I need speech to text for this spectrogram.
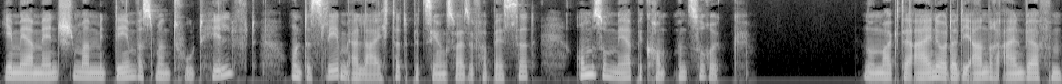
Je mehr Menschen man mit dem, was man tut, hilft und das Leben erleichtert bzw. verbessert, umso mehr bekommt man zurück. Nun mag der eine oder die andere einwerfen,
